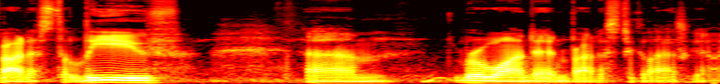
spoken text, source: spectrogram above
brought us to leave um, Rwanda and brought us to Glasgow.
